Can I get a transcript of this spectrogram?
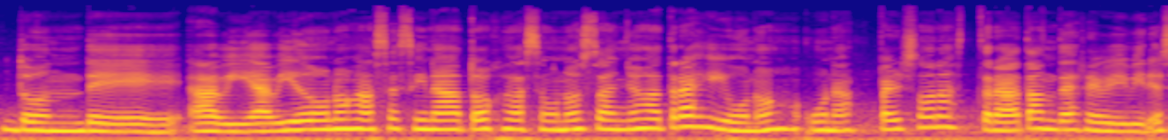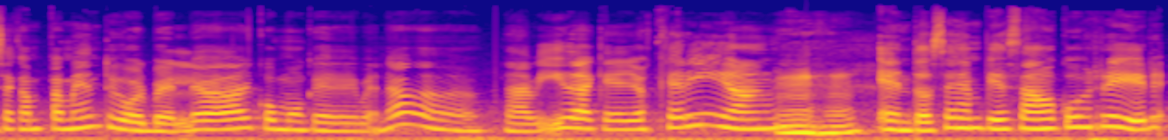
donde había habido unos asesinatos hace unos años atrás y unos, unas personas tratan de revivir ese campamento y volverle a dar como que, ¿verdad? La vida que ellos querían. Entonces empiezan a ocurrir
